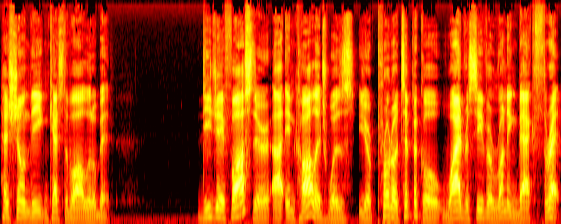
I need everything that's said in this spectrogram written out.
has shown that he can catch the ball a little bit. DJ Foster uh, in college was your prototypical wide receiver running back threat.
